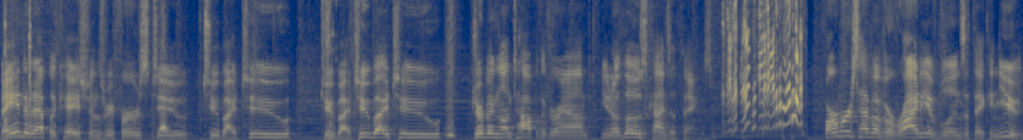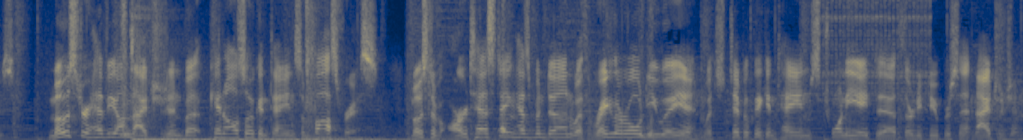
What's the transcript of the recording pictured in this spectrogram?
banded applications refers to two by two, two by two by two, dripping on top of the ground, you know, those kinds of things. Farmers have a variety of blends that they can use. Most are heavy on nitrogen, but can also contain some phosphorus. Most of our testing has been done with regular old UAN, which typically contains 28 to 32% nitrogen.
